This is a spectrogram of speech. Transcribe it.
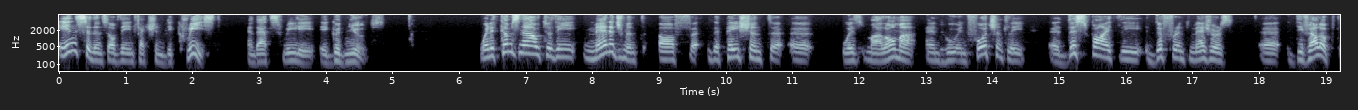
incidence of the infection decreased and that's really a good news. When it comes now to the management of the patient uh, uh, with myeloma and who unfortunately, uh, despite the different measures, uh, developed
